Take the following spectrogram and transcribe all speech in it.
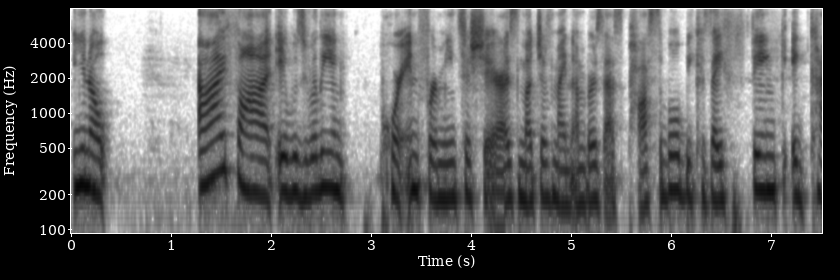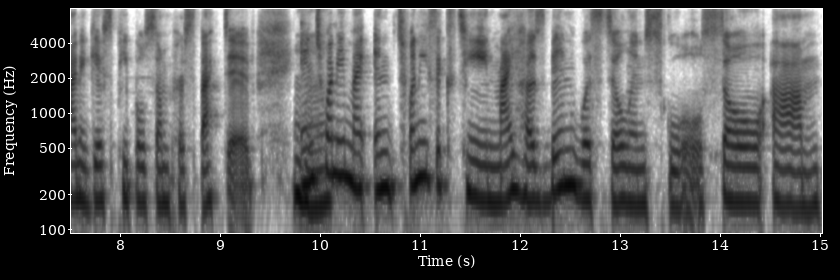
You know, I thought it was really important for me to share as much of my numbers as possible because I think it kind of gives people some perspective. Mm-hmm. In 20 my in 2016, my husband was still in school. So um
